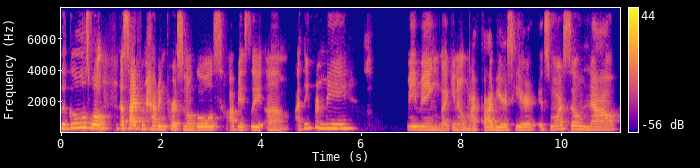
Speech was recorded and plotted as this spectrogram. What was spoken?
The goals, well, aside from having personal goals, obviously, um, I think for me, me being like, you know, my five years here, it's more so now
